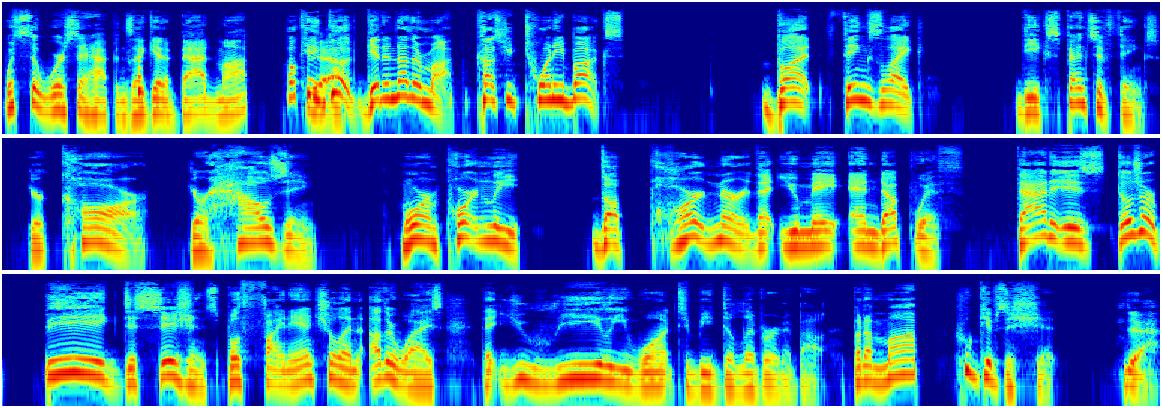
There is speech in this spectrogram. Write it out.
What's the worst that happens? I get a bad mop. Okay, Yeah. good. Get another mop. Cost you 20 bucks. But things like the expensive things, your car, your housing, more importantly, the partner that you may end up with. That is, those are big decisions, both financial and otherwise, that you really want to be deliberate about. But a mop, who gives a shit? Yeah.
